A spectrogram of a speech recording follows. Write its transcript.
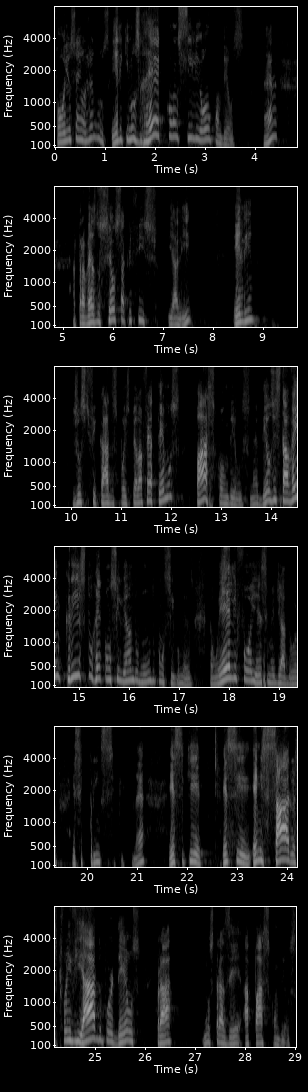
foi o Senhor Jesus. Ele que nos reconciliou com Deus, né, através do seu sacrifício. E ali, ele justificados, pois, pela fé, temos paz com Deus. Né? Deus estava em Cristo reconciliando o mundo consigo mesmo. Então, ele foi esse mediador, esse príncipe, né? esse que esse emissário, esse que foi enviado por Deus para nos trazer a paz com Deus,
